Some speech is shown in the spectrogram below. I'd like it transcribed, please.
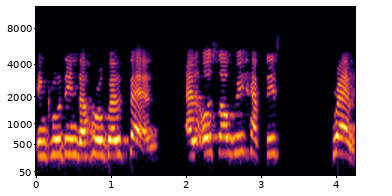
including the hologram fan, and also we have this frame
